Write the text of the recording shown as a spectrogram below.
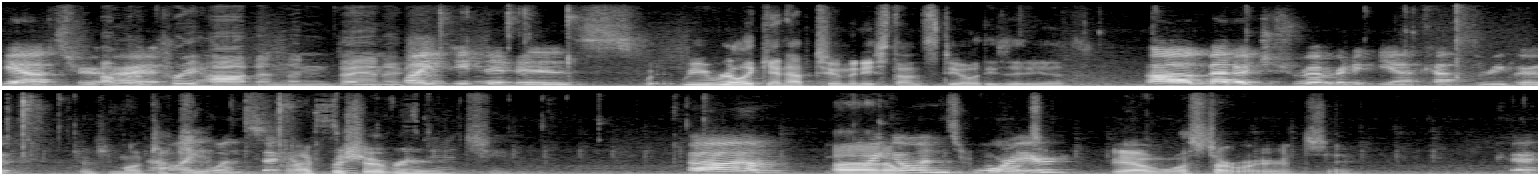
Yeah, that's true. I'm gonna Alright. pre-hot and then vanish. Finding it is. We really can't have too many stuns to deal with these idiots. Uh, Meta, just remember to, yeah, cast the regrowth. There's monkey Got like too. one Can. I push over here? Statue. Um, where Uh, are I we don't- going? Warrior? Yeah, well, let's start warrior and see. Okay.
